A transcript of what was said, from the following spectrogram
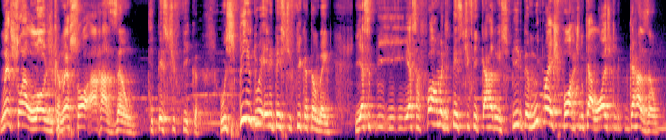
Não é só a lógica, não é só a razão que testifica. O espírito ele testifica também. E essa, e, e, essa forma de testificar do espírito é muito mais forte do que a lógica e do que a razão.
